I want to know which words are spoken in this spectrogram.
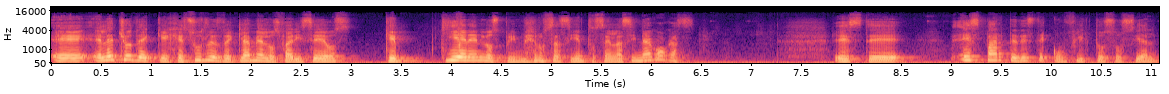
Eh, el hecho de que Jesús les reclame a los fariseos que quieren los primeros asientos en las sinagogas. Este, es parte de este conflicto social.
